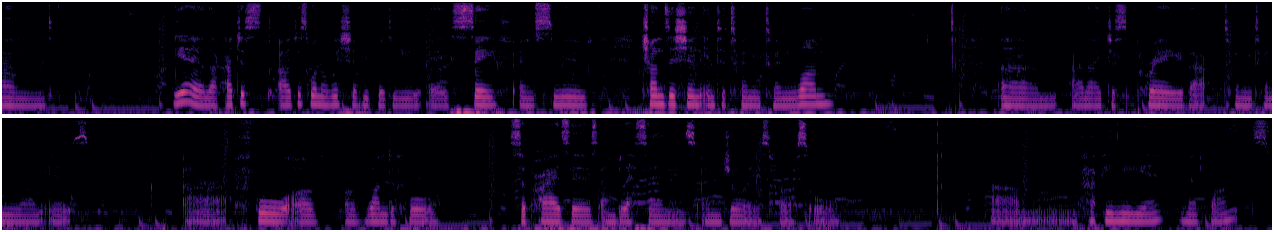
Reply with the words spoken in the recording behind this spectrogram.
and yeah like i just i just want to wish everybody a safe and smooth transition into 2021 um, and i just pray that 2021 is uh, full of of wonderful surprises and blessings and joys for us all. Um, happy new year in advance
